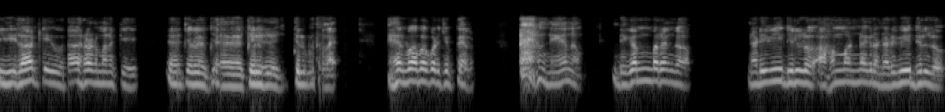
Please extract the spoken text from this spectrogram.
ఇలాంటి ఉదాహరణ మనకి తెలుపుతున్నాయి. మెహర్ బాబా కూడా చెప్పారు. నేను దిగంబరంగా నడివీధిల్లో అహమ్మన్నగర నడివీధిల్లో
